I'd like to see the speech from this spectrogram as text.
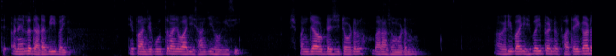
ਅਤੇ ਅਨਿਲ ਦੜਬੀ ਬਾਈ। ਇਹ ਪੰਜ ਕਬੂਤਰਾਂ 'ਚ ਬਾਜੀ ਸਾਂਝੀ ਹੋ ਗਈ ਸੀ। 56 ਉੱਡੇ ਸੀ ਟੋਟਲ 1200 ਮੁੱਢ ਨੂੰ। ਅਗਲੀ ਬਾਜੀ ਸੀ ਬਾਈ ਪਿੰਡ ਫਤਿਹਗੜ੍ਹ,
